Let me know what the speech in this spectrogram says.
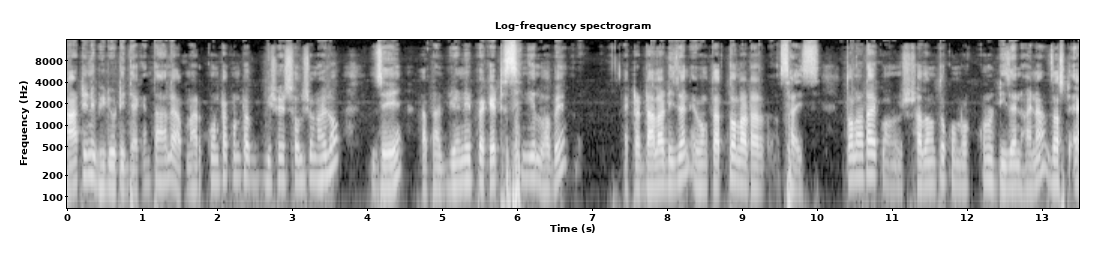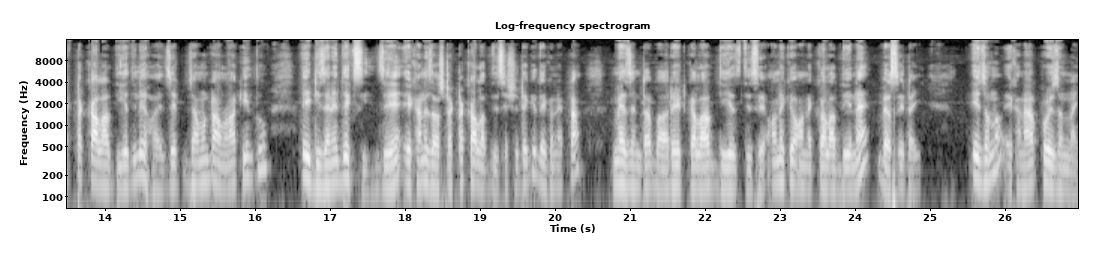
না টেনে ভিডিওটি দেখেন, তাহলে আপনার কোনটা কোনটা বিষয়ে সলিউশন হলো যে আপনার বিরিয়ানির প্যাকেট সিঙ্গেলভাবে একটা ডালা ডিজাইন এবং তার তলাটার সাইজ তলাটায় সাধারণত কোনো কোনো ডিজাইন হয় না জাস্ট একটা কালার দিয়ে দিলে হয়। যে যেমনটা আমরা কিন্তু এই ডিজাইনে দেখছি যে এখানে জাস্ট একটা কালার দিয়েছে। সেটাকে দেখুন, একটা ম্যাজেন্টা বা রেড কালার দিয়ে দিয়েছে। অনেকে অনেক কালার দিয়ে নেয়, ব্যাস এটাই। এই জন্য এখানে আর প্রয়োজন নাই।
